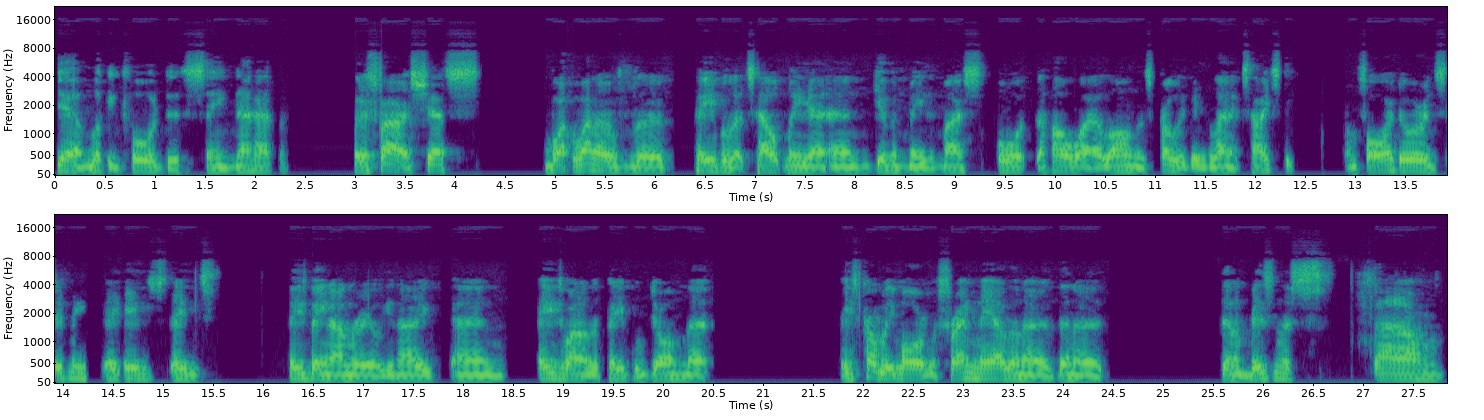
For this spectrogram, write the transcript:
yeah, I'm looking forward to seeing that happen. But as far as chefs, what, one of the people that's helped me and given me the most support the whole way along has probably been Lennox Hastie from Firedoor in Sydney. He's, he's, he's been unreal, you know, and he's one of the people, John, that he's probably more of a friend now than a, than a, than a business, um,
